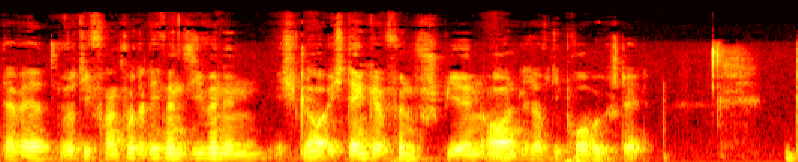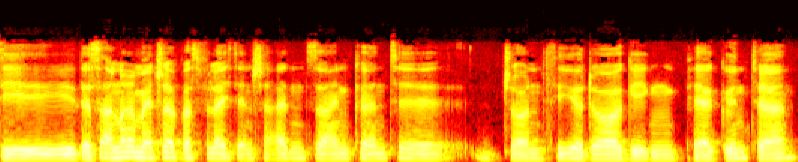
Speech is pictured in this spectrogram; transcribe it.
da wird, wird die Frankfurter Defensive in ich glaube, ich denke, fünf Spielen ordentlich auf die Probe gestellt. Die, das andere Matchup, was vielleicht entscheidend sein könnte, John Theodore gegen Per Günther,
